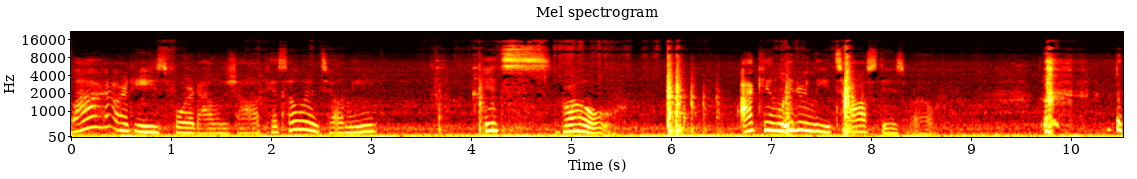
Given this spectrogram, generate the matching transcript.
Why are these four dollars, y'all? Can someone tell me? It's bro. I can literally toss this, bro.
